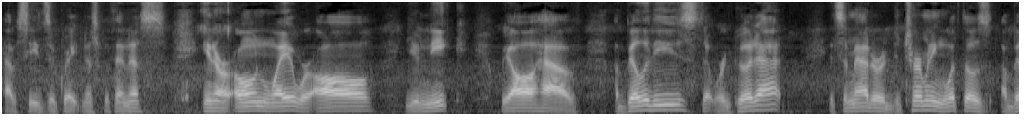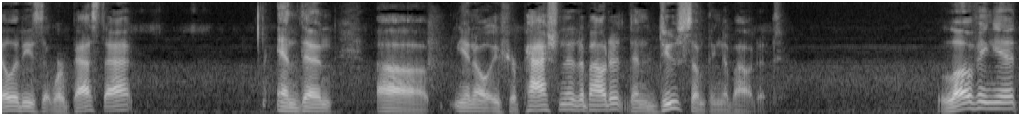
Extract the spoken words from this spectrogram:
have seeds of greatness within us. In our own way, we're all unique we all have abilities that we're good at. It's a matter of determining what those abilities that we're best at. And then, uh, you know, if you're passionate about it, then do something about it. Loving it,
